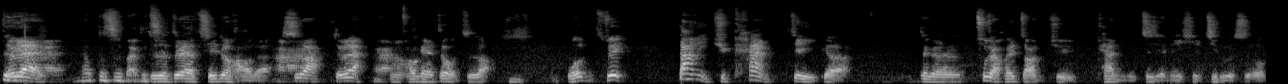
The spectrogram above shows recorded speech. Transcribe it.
对不对？哎那不吃白不吃。就是对啊，吃一顿好的，啊是吧？对不对？嗯，OK，这我知道嗯。我所以，当你去看这个这个出展会找你去看你自己的那些记录的时候，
